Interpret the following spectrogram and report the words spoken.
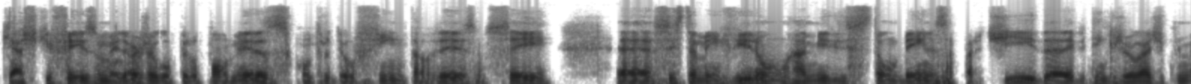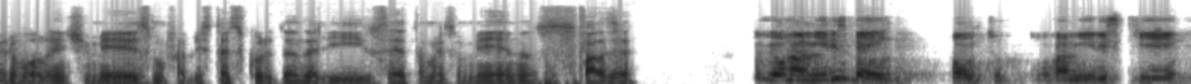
que acho que fez o melhor jogo pelo Palmeiras contra o Delfim, talvez, não sei. É, vocês também viram o Ramires tão bem nessa partida? Ele tem que jogar de primeiro volante mesmo? O Fabrício está discordando ali, o Zé está mais ou menos. Fala, Zé. Eu vi o Ramires bem, ponto. O Ramires que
